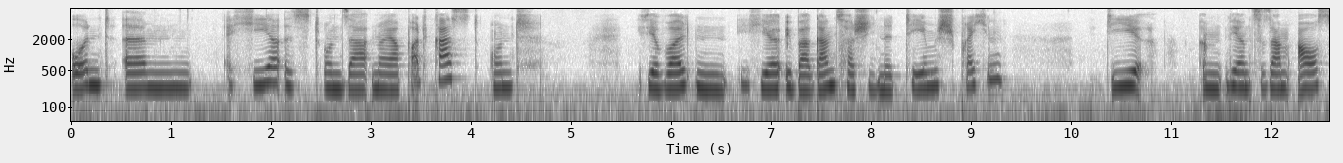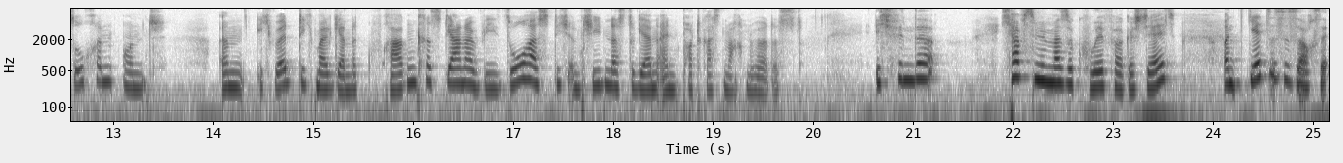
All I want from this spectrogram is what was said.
Und ähm, hier ist unser neuer Podcast und wir wollten hier über ganz verschiedene Themen sprechen, die ähm, wir uns zusammen aussuchen und ähm, ich würde dich mal gerne fragen, Christiana, wieso hast du dich entschieden, dass du gerne einen Podcast machen würdest? Ich finde, ich habe es mir mal so cool vorgestellt. Und jetzt ist es auch sehr,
